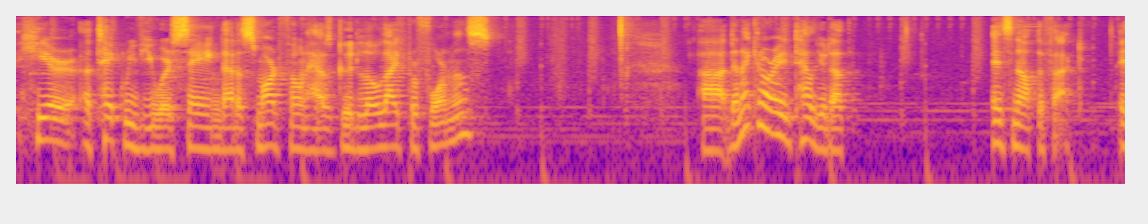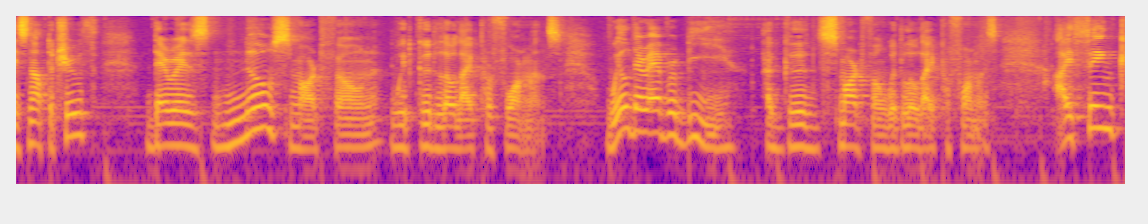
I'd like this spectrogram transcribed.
hear a tech reviewer saying that a smartphone has good low light performance, uh, then I can already tell you that it's not the fact. It's not the truth. There is no smartphone with good low light performance. Will there ever be a good smartphone with low light performance? I think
